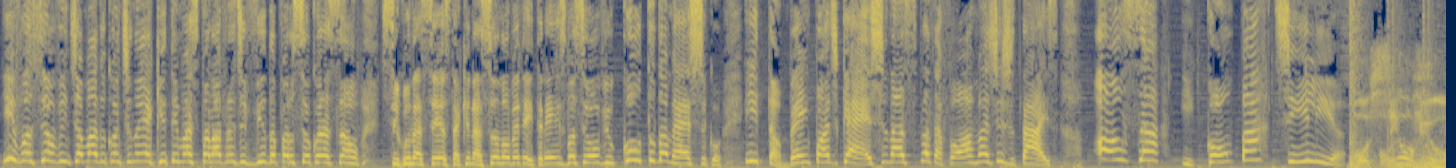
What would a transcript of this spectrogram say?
E você, ouvinte amado, continue aqui, tem mais palavras de vida para o seu coração. Segunda a sexta, aqui na sua 93, você ouve o Culto Doméstico e também podcast nas plataformas digitais. Ouça e compartilhe. Você ouviu?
